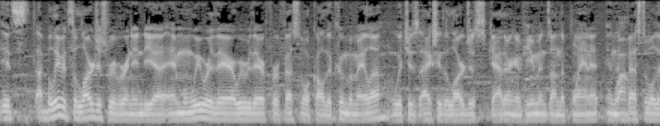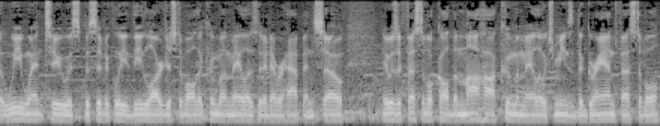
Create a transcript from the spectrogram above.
it's I believe it's the largest river in India. And when we were there, we were there for a festival called the Kumbh Mela, which is actually the largest gathering of humans on the planet. And Wow. the festival that we went to was specifically the largest of all the Kumbh Melas that had ever happened. So. It was a festival called the Maha Kumbh Mela, which means the Grand Festival.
